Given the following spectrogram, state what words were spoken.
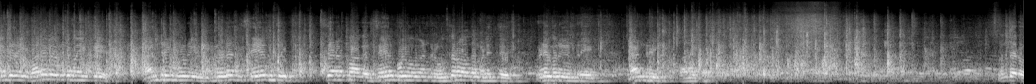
எங்களை வரவேற்பமைக்கு நன்றி கூறி உங்களுடன் சேர்ந்து சிறப்பாக செயல்படுவோம் என்று உத்தரவாதம் அளித்து விடைபெறுகின்றேன். நன்றி வணக்கம். சுந்தர்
